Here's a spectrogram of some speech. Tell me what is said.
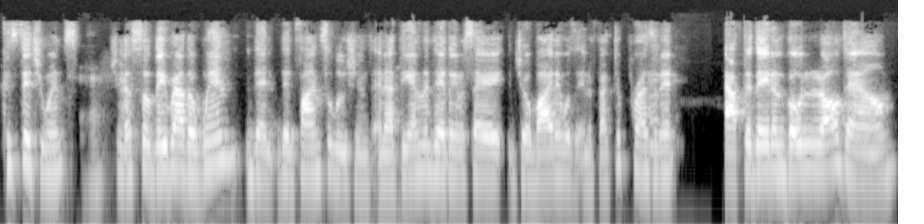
constituents mm-hmm. just so they rather win than than find solutions. And at the end of the day, they're going to say Joe Biden was an ineffective president after they done voted it all down.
